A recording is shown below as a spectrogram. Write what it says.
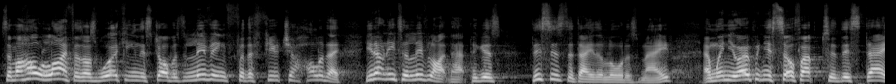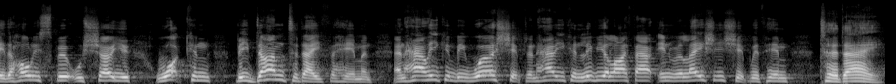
So my whole life as I was working in this job was living for the future holiday. You don't need to live like that because this is the day the Lord has made. And when you open yourself up to this day, the Holy Spirit will show you what can be done today for Him and, and how He can be worshipped and how you can live your life out in relationship with Him today.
